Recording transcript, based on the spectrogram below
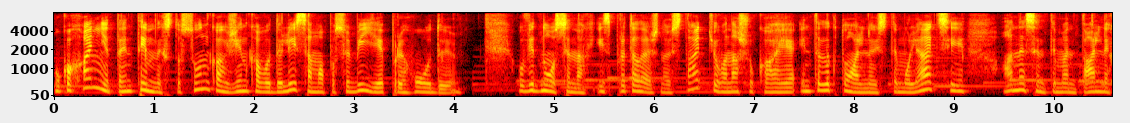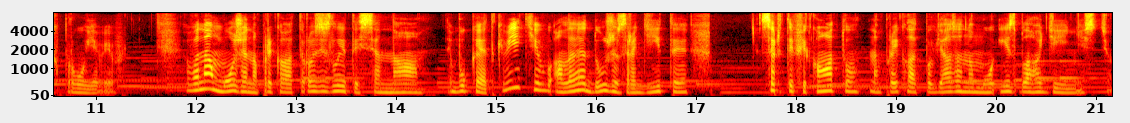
У коханні та інтимних стосунках жінка водолій сама по собі є пригодою. У відносинах із протилежною статтю вона шукає інтелектуальної стимуляції, а не сентиментальних проявів. Вона може, наприклад, розізлитися на букет квітів, але дуже зрадіти сертифікату, наприклад, пов'язаному із благодійністю.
